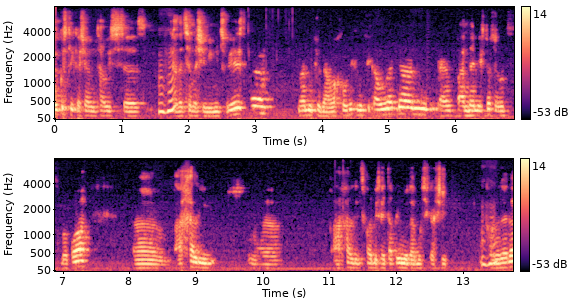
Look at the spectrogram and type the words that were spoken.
აკუსტიკა შენ თავის გადაცემაში მიმიწვიეს და მან უფრო დავახოვდით მუსიკალურად და პანდემიის დროს როგორც მოყვა ახალი ახალი ცხოვრების ეტაპი უნდა მუსიკაში. ხოდა და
